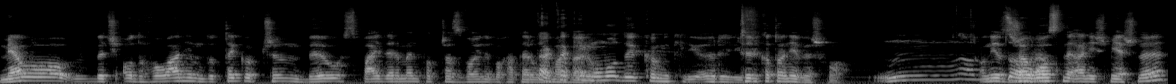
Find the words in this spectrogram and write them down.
miało być odwołaniem do tego, czym był Spider-Man podczas wojny bohaterów Tak, w taki Marvelu. młody comic li- relief. Tylko to nie wyszło. Mm, No, On jest dobra. żałosny, a nie śmieszny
